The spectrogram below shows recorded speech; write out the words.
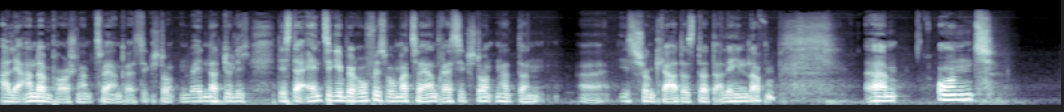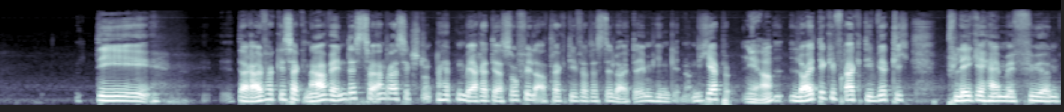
alle anderen Branchen haben 32 Stunden. Wenn natürlich das der einzige Beruf ist, wo man 32 Stunden hat, dann äh, ist schon klar, dass dort alle hinlaufen. Ähm, und die, der Ralf hat gesagt, na, wenn das 32 Stunden hätten, wäre der so viel attraktiver, dass die Leute eben hingehen. Und ich habe Ja. Leute gefragt, die wirklich Pflegeheime führen,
